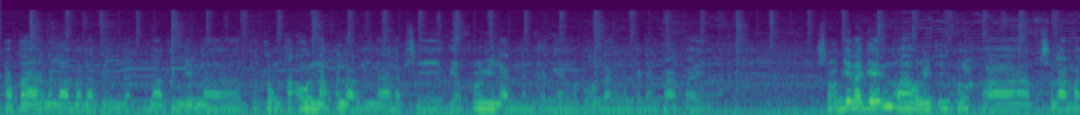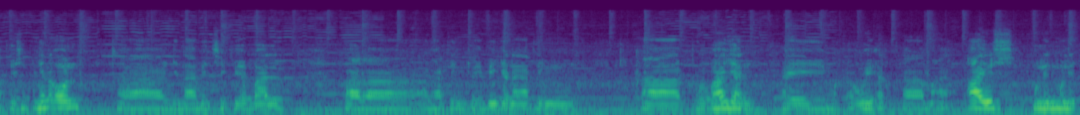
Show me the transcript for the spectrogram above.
at ah, nalaman natin natin din na tatlong taon na palang hinahanap si Kuya Proilan ng kanyang magulang, ng kanyang tatay. So again again, ah, ulitin ko, ah, salamat tayo sa Panginoon sa ginamit si Kuya Bal para ang ating kaibigan, ang ating ah, kababayan ay makauwi at ah, maayos muling-muli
